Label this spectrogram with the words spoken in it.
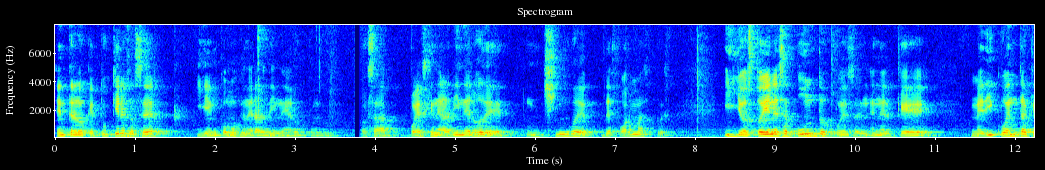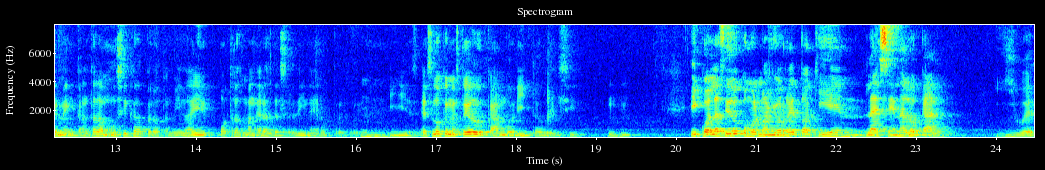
entre lo que tú quieres hacer y en cómo generar dinero, pues, güey. O sea, puedes generar dinero de un chingo de, de formas, pues. Y yo estoy en ese punto, pues, en, en el que me di cuenta que me encanta la música, pero también hay otras maneras de hacer dinero, pues, güey. Y es, es lo que me estoy educando ahorita, güey, sí. ¿Y cuál ha sido como el mayor reto aquí en la escena local? Y, güey,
